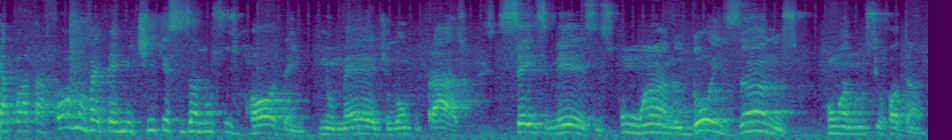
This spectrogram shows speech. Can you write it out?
que a plataforma vai permitir que esses anúncios rodem no médio, longo prazo, seis meses, um ano, dois anos com o anúncio rodando.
